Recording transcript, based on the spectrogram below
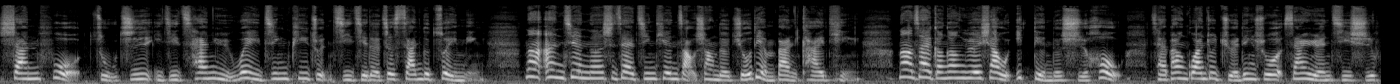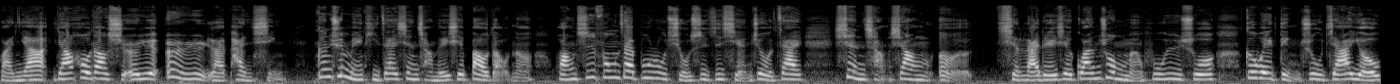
煽惑、组织以及参与未经批准集结的这三个罪名。那案件呢是在今天早上的九点半开庭。那在刚刚约下午一点的时候，裁判官就决定说三人即时还押，押后到十二月二日来判刑。根据媒体在现场的一些报道呢，黄之锋在步入囚室之前，就有在现场向呃前来的一些观众们呼吁说：“各位顶住，加油！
